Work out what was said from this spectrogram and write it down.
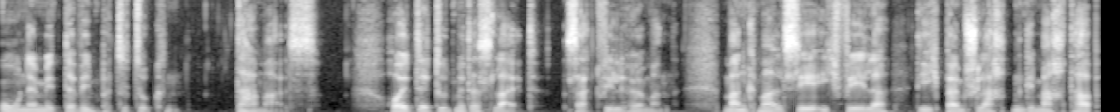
ohne mit der Wimper zu zucken. Damals. Heute tut mir das leid, sagt Phil Hörmann. Manchmal sehe ich Fehler, die ich beim Schlachten gemacht habe,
